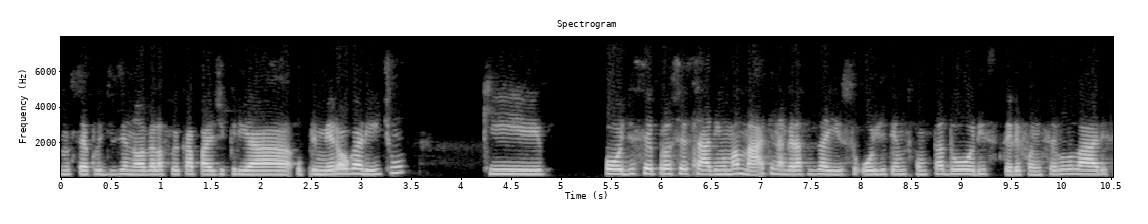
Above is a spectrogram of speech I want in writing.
No século XIX, ela foi capaz de criar o primeiro algoritmo que pôde ser processado em uma máquina, graças a isso, hoje temos computadores, telefones celulares,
